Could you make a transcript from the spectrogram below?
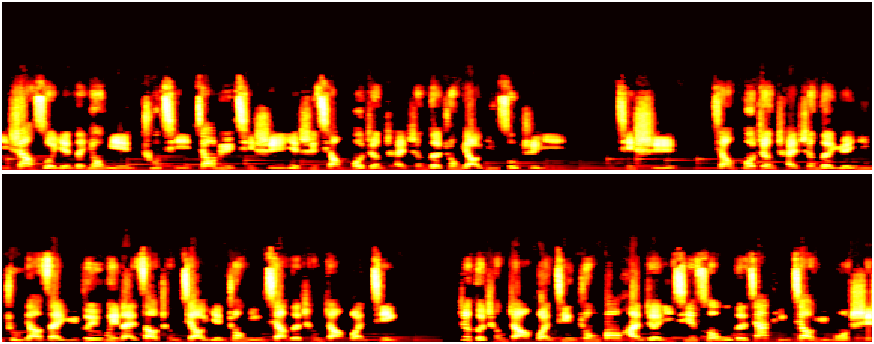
以上所言的幼年初期焦虑，其实也是强迫症产生的重要因素之一。其实，强迫症产生的原因主要在于对未来造成较严重影响的成长环境。这个成长环境中包含着一些错误的家庭教育模式，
